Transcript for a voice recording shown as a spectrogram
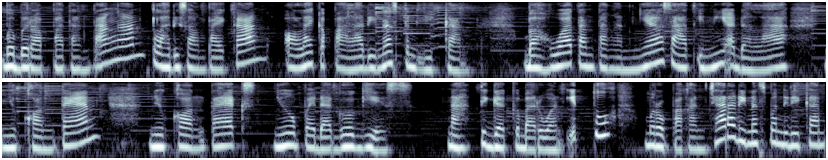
Beberapa tantangan telah disampaikan oleh Kepala Dinas Pendidikan bahwa tantangannya saat ini adalah new content, new context, new pedagogis. Nah, tiga kebaruan itu merupakan cara Dinas Pendidikan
